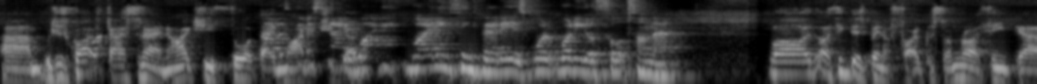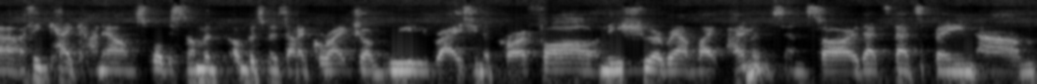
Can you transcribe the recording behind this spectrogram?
Um, which is quite fascinating. I actually thought they might actually say, go. Why do, why do, you think that is? What, what are your thoughts on that? Well, I think there's been a focus on it. I think uh, I think Kate Carnell and Small Business Ombudsman has done a great job really raising the profile and the issue around late payments, and so that's that's been um,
